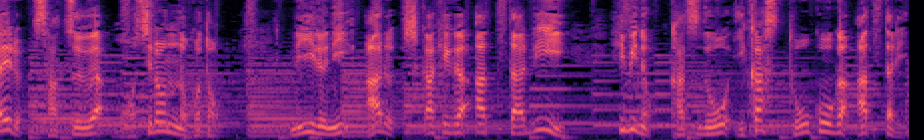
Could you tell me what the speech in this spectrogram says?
映える撮影はもちろんのこと、リールにある仕掛けがあったり、日々の活動を活かす投稿があったり、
